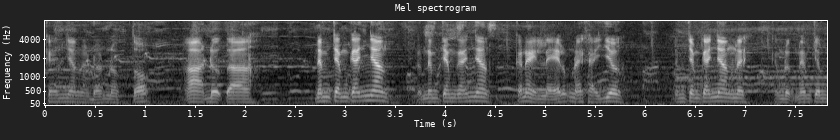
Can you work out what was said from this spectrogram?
cái cá nhân này đỡ nộp tốt. À được à, 500 cá nhân được 500 cá nhân. Cái này lẻ lúc nãy khải dư 500 cá nhân này cầm được 500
